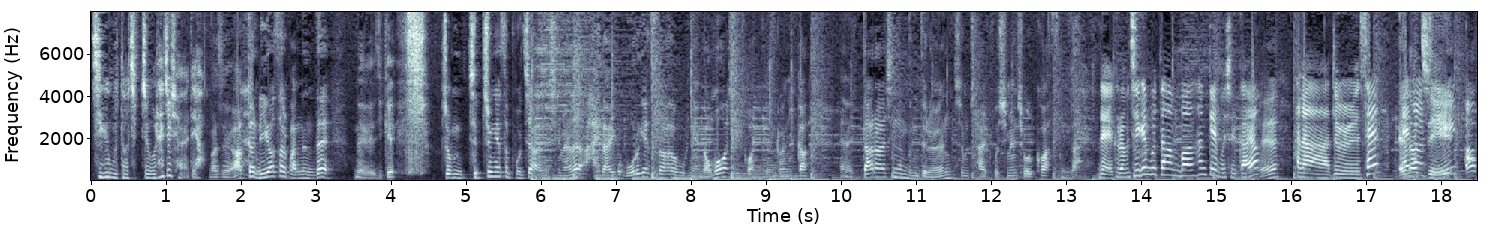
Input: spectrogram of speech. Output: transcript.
지금부터 집중을 해주셔야 돼요. 맞아요. 아까 리허설 봤는데, 네, 이게 좀 집중해서 보지 않으시면은 아, 나 이거 모르겠어 하고 그냥 넘어가실 것 같아요. 그러니까 예, 따라 하시는 분들은 좀 잘 보시면 좋을 것 같습니다. 네, 그럼 지금부터 한번 함께 보실까요? 네. 하나, 둘, 셋. 에너지 업!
